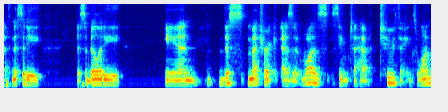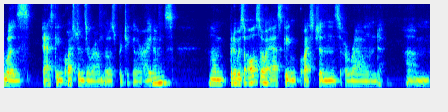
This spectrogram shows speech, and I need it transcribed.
ethnicity, disability, and this metric as it was seemed to have two things. One was asking questions around those particular items, um, but it was also asking questions around um,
